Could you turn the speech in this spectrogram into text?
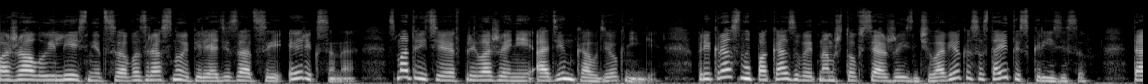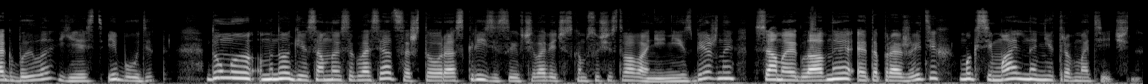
Пожалуй, лестница возрастной периодизации Эриксона, смотрите в приложении 1 к аудиокниге, прекрасно показывает нам, что вся жизнь человека состоит из кризисов. Так было, есть и будет. Думаю, многие со мной согласятся, что раз кризисы в человеческом существовании неизбежны, самое главное — это прожить их максимально нетравматично.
